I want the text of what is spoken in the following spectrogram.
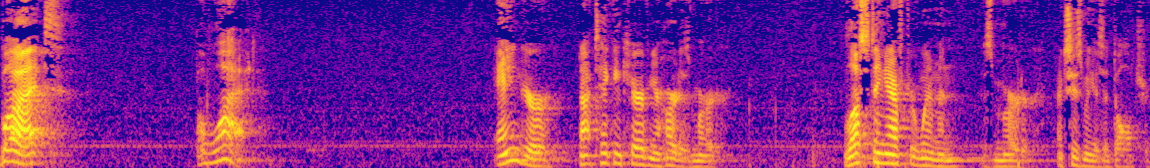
but, but what? Anger, not taking care of your heart, is murder. Lusting after women is murder. Excuse me, is adultery.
